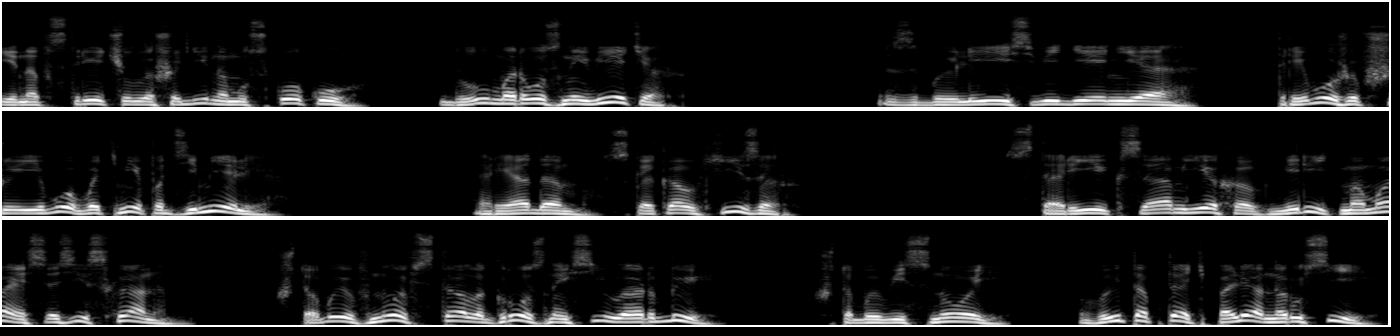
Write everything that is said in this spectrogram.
и навстречу лошадиному скоку дул морозный ветер. Сбылись видения, тревожившие его во тьме подземелья. Рядом скакал Хизер. Старик сам ехал мирить Мамая с Азизханом, чтобы вновь стала грозной сила Орды, чтобы весной вытоптать поля на Руси,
